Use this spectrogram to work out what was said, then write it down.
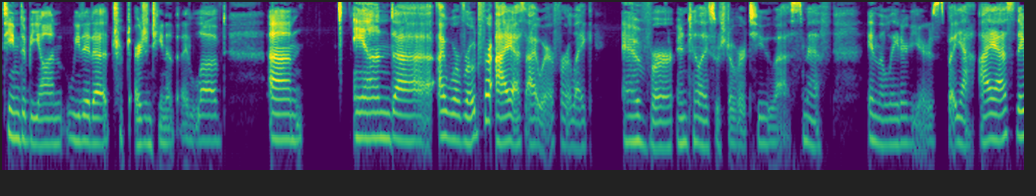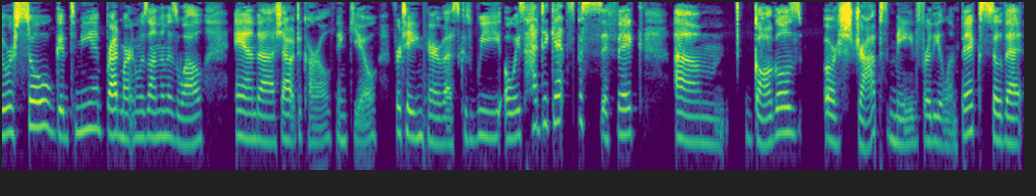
team to be on. We did a trip to Argentina that I loved. Um, and I wore road for IS eyewear for like ever until I switched over to uh, Smith in the later years. But yeah, IS, they were so good to me. Brad Martin was on them as well. And uh, shout out to Carl. Thank you for taking care of us because we always had to get specific um, goggles or straps made for the Olympics so that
